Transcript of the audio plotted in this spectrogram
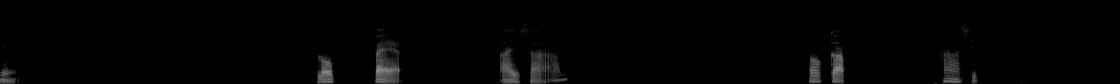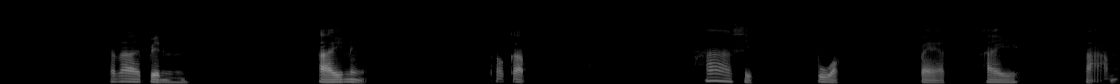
หนึ่งลบแปด i สามเท่ากับห้าสิบ ก็ได้เป็น i 1เท่ากับ 50 บวก 8 i 3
